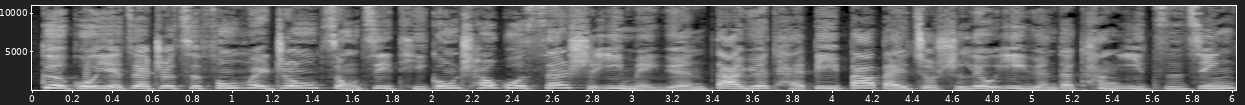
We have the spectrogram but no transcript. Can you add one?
各国也在这次峰会中总计提供超过三十亿美元，大约台币八百九十六亿元的抗疫资金，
